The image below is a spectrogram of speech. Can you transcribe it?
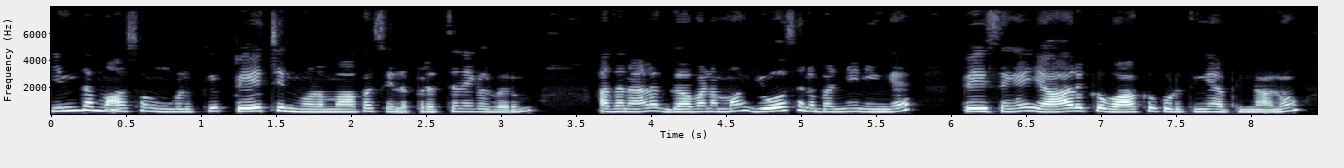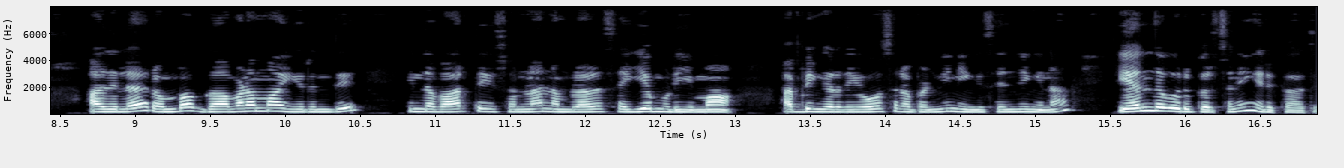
இந்த மாதம் உங்களுக்கு பேச்சின் மூலமாக சில பிரச்சனைகள் வரும். அதனால் கவனமாக யோசனை பண்ணி நீங்கள் பேசுங்க. யாருக்கு வாக்கு கொடுத்தீங்க அப்படின்னாலும் அதில் ரொம்ப கவனமாக இருந்து இந்த வார்த்தையை சொன்னால் நம்மளால் செய்ய முடியுமா அப்படிங்கிறத யோசனை பண்ணி நீங்கள் செஞ்சீங்கன்னா எந்த ஒரு பிரச்சனையும் இருக்காது.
